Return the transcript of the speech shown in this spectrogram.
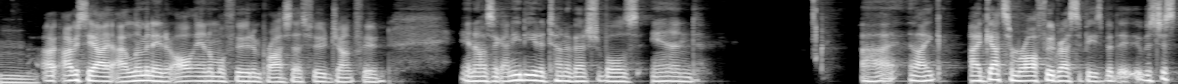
Mm. Obviously I, eliminated all animal food and processed food, junk food. And I was like, I need to eat a ton of vegetables. And uh, like I'd got some raw food recipes, but it was just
